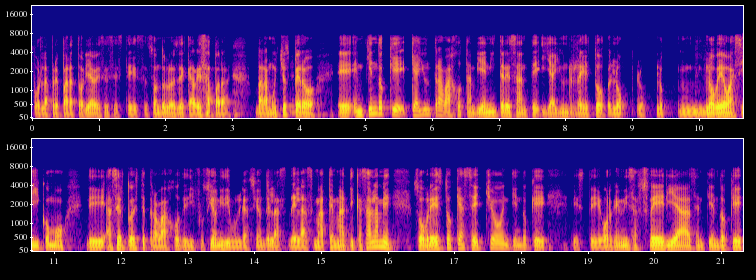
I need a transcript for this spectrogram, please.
por la preparatoria a veces este, son dolores de cabeza para, para muchos, pero eh, entiendo que, que, hay un trabajo también interesante y hay un reto, lo, lo, mm, lo, veo así como de hacer todo este trabajo de difusión y divulgación de las, de las matemáticas. Háblame sobre esto, ¿qué has hecho? Entiendo que este, organizas ferias, entiendo que,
